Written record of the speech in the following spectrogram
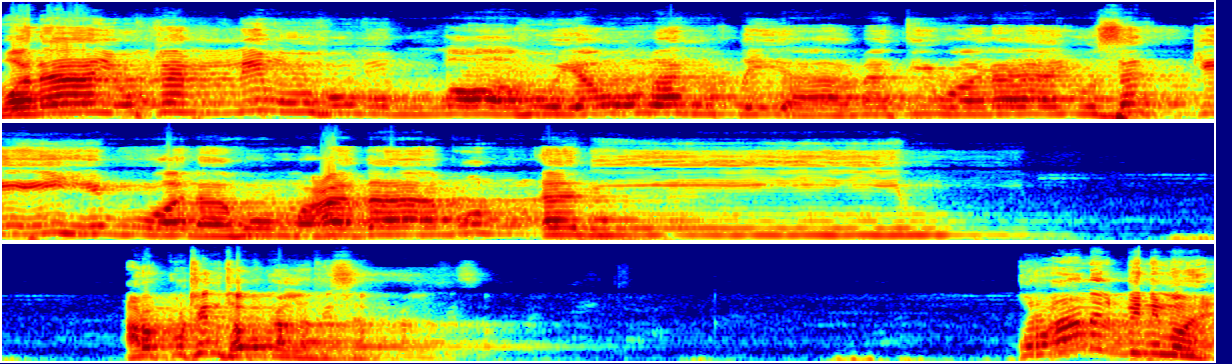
ولا يكلمهم الله يوم القيامة ولا يزكيهم ولهم عذاب أليم. আরও কঠিন ধমক আল্লাহ দিছেন কোরআনের বিনিময়ে,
